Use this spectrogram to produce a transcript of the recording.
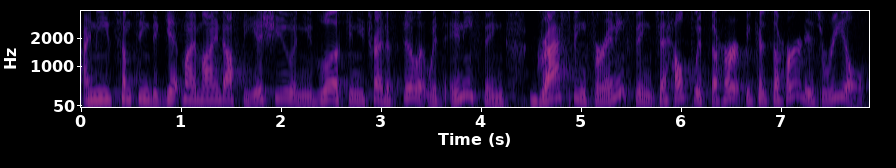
I need something to get my mind off the issue, and you look and you try to fill it with anything, grasping for anything to help with the hurt because the hurt is real.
